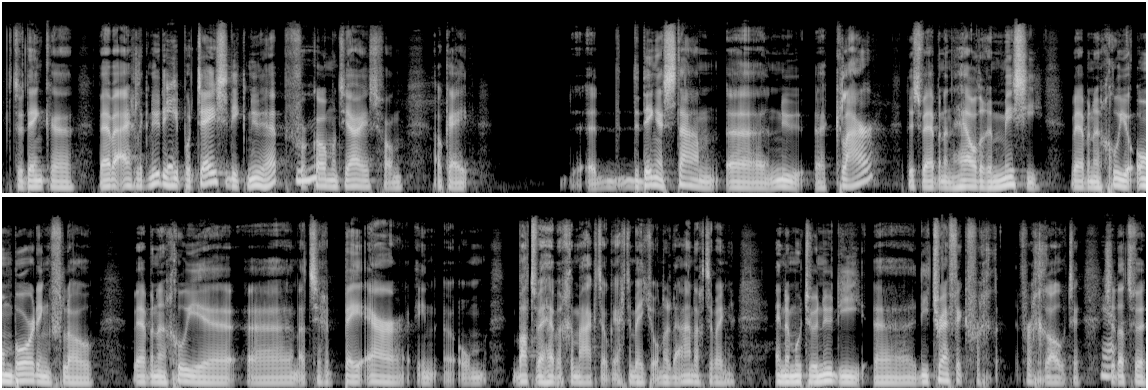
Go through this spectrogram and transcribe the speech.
Dat we denken, we hebben eigenlijk nu de hypothese die ik nu heb voor komend jaar is van, oké, de dingen staan eh, nu eh, klaar. Dus we hebben een heldere missie. We hebben een goede onboarding flow. We hebben een goede, eh laten we zeggen, PR in, eh, om wat we hebben gemaakt ook echt een beetje onder de aandacht te brengen. En dan moeten we nu die, eh, die traffic ver- vergroten. Ja. Zodat we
